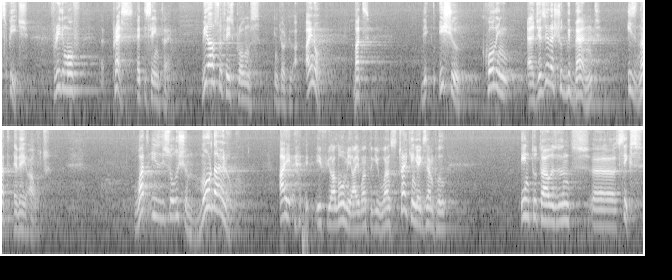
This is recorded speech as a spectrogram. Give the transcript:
speech, freedom of press at the same time. We also face problems in Turkey. I know. But the issue calling Al Jazeera should be banned is not a way out. What is the solution? More dialogue I, if you allow me, I want to give one striking example. In 2006,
